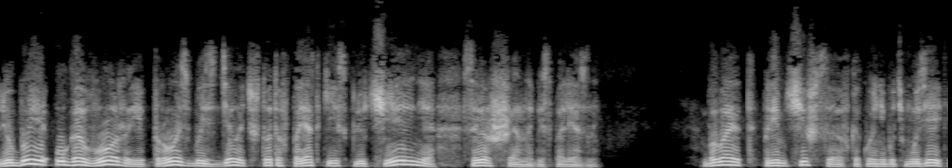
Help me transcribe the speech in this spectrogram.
любые уговоры и просьбы сделать что-то в порядке исключения совершенно бесполезны. Бывает, примчишься в какой-нибудь музей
